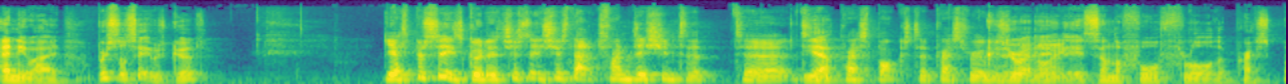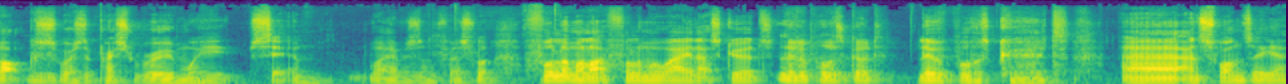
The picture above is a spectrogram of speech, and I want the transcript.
Anyway, Bristol City was good Yes, but it's good. It's just it's just that transition to the to, to Yeah. the press box to the press room is because a you're annoying. it's on the fourth floor, the press box, Mm-hmm. whereas the press room where you sit and whatever's on the first floor. Fulham, I like Fulham away. That's good. Liverpool's good. Liverpool's good, uh, and Swansea, yeah.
